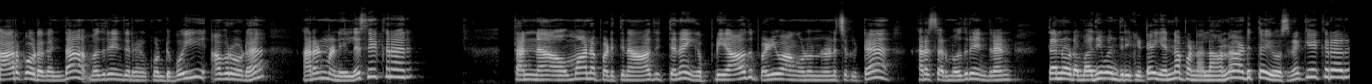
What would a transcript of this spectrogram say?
கார்கோடகன் தான் மதுரேந்திரனை கொண்டு போய் அவரோட அரண்மனையில் சேர்க்குறாரு. தன்னை அவமானப்படுத்தின ஆதித்தனை எப்படியாவது பழி வாங்கணும்னு நினச்சிக்கிட்ட அரசர் மதுரேந்திரன் தன்னோட மதிமந்திரி கிட்ட என்ன பண்ணலான்னு அடுத்த யோசனை கேட்குறாரு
